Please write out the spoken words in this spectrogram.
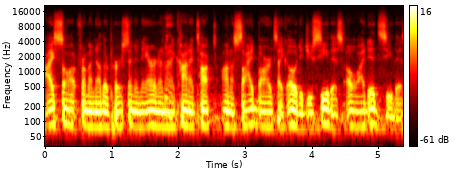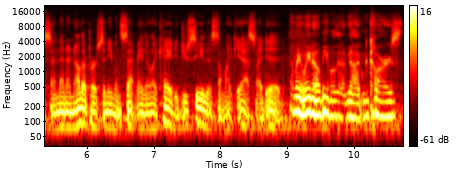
I saw it from another person, and Aaron and I kind of talked on a sidebar. It's like, oh, did you see this? Oh, I did see this. And then another person even sent me, they're like, hey, did you see this? I'm like, yes, I did. I mean, we know people that have gotten cars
